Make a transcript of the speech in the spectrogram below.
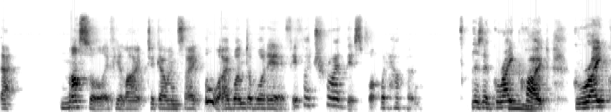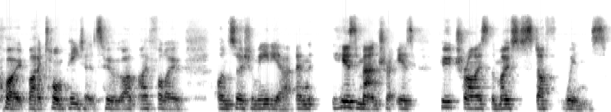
that muscle, if you like, to go and say, oh, I wonder what if. If I tried this, what would happen? There's a great mm. quote, great quote by Tom Peters, who I follow on social media. And his mantra is, who tries the most stuff wins.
